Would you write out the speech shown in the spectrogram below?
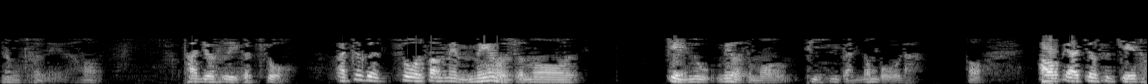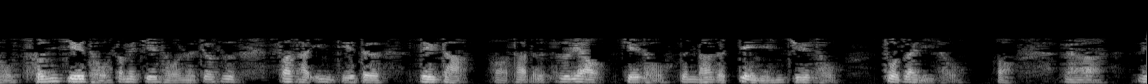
弄出来了，吼，它就是一个座，啊，这个座上面没有什么电路，没有什么 PC 板，拢无啦，哦。后边就是接头，纯接头，上面接头呢就是沙塔硬碟的 data 哦，它的资料接头跟它的电源接头坐在里头哦，啊，你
